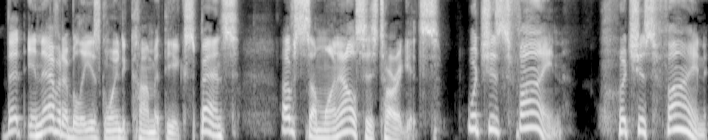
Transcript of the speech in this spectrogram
that inevitably is going to come at the expense of someone else's targets, which is fine. Which is fine.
